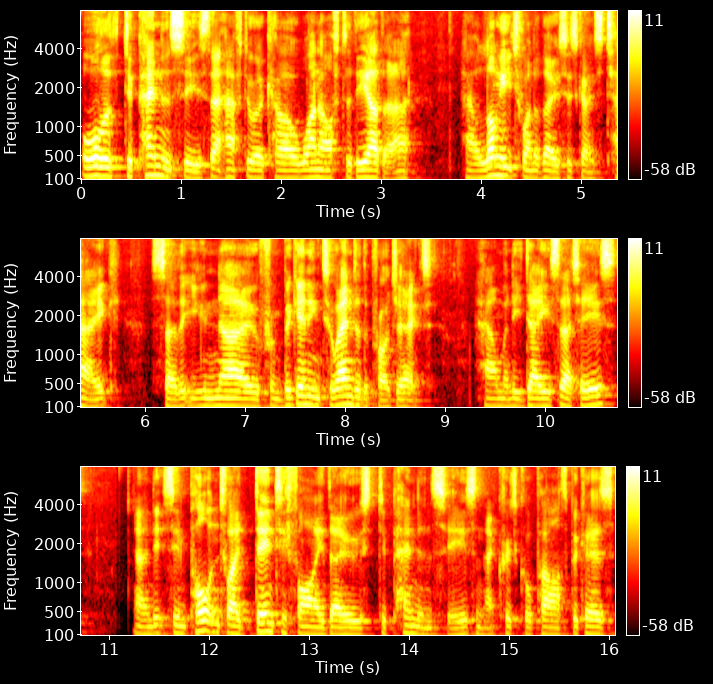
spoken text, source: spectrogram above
all the dependencies that have to occur one after the other, how long each one of those is going to take, so that you know from beginning to end of the project how many days that is. And it's important to identify those dependencies and that critical path because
